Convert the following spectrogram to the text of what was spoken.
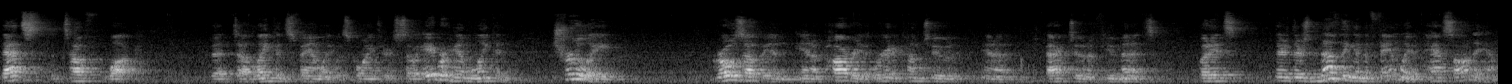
That's the tough luck that uh, Lincoln's family was going through. So Abraham Lincoln truly grows up in, in a poverty that we're going to come to in a, back to in a few minutes. But it's, there, there's nothing in the family to pass on to him.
